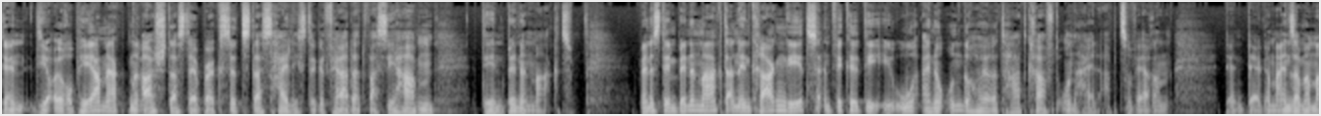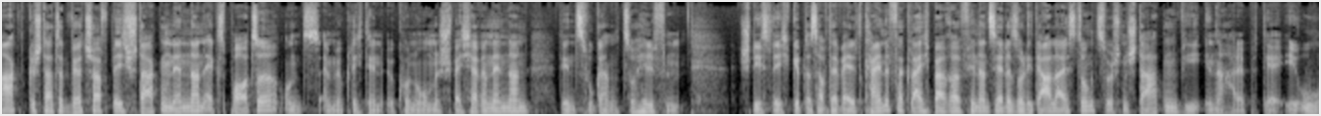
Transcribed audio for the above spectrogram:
Denn die Europäer merkten rasch, dass der Brexit das Heiligste gefährdet, was sie haben, den Binnenmarkt. Wenn es dem Binnenmarkt an den Kragen geht, entwickelt die EU eine ungeheure Tatkraft, Unheil abzuwehren. Denn der gemeinsame Markt gestattet wirtschaftlich starken Ländern Exporte und ermöglicht den ökonomisch schwächeren Ländern den Zugang zu Hilfen. Schließlich gibt es auf der Welt keine vergleichbare finanzielle Solidarleistung zwischen Staaten wie innerhalb der EU.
